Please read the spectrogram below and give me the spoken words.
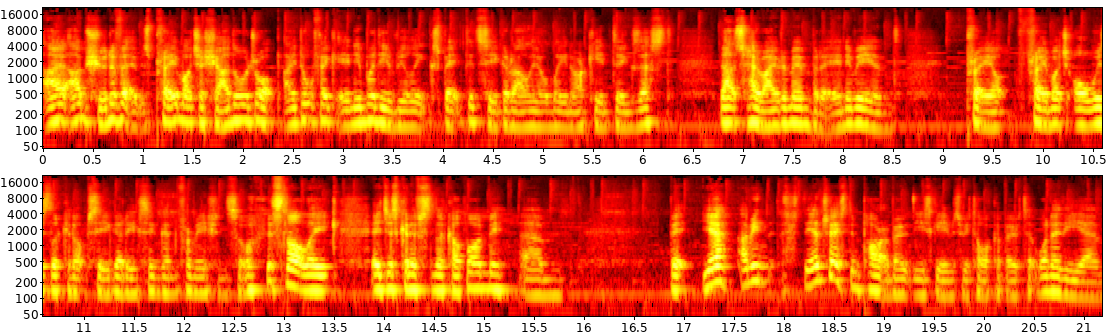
I, I'm sure of it, it was pretty much a shadow drop. I don't think anybody really expected Sega Rally Online Arcade to exist. That's how I remember it anyway, and pretty pretty much always looking up Sega racing information, so it's not like it just kind of snuck up on me. Um, but yeah, I mean, the interesting part about these games we talk about it. One of the um,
